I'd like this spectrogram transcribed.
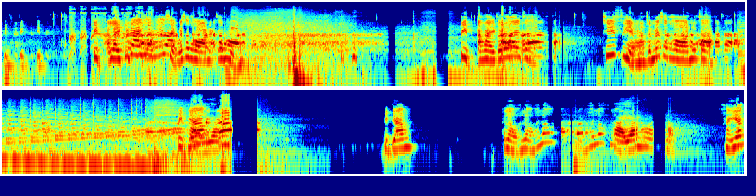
ปิดปิดปิด ปิดอะไรก็ได้ที่ทำให้เสียงไม่สะท้อนนะแก้มบุ๋มปิดอะไรก็ได้จ้ะที่เสียงมันจะไม่สะท้อนนะจ๊ะปิดยังปิดยังฮัลโหลฮัลโหลฮัลโหลฮัลโหลหายยังค่ะหายยัง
